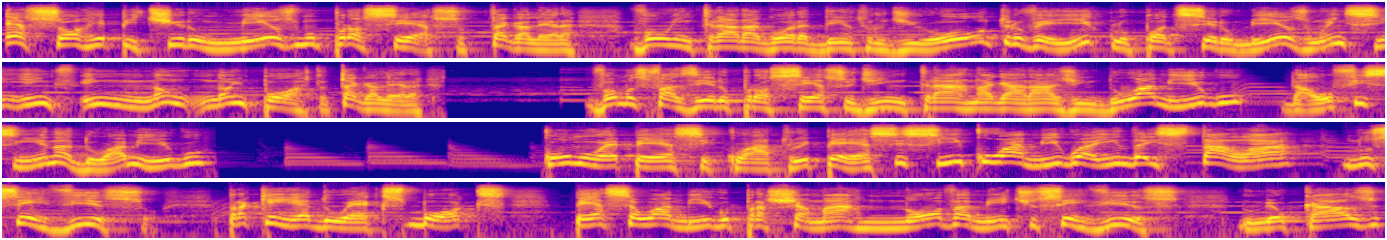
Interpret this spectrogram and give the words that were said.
é só repetir o mesmo processo, tá galera? Vou entrar agora dentro de outro veículo, pode ser o mesmo, em si, enfim, não, não importa, tá galera? Vamos fazer o processo de entrar na garagem do amigo, da oficina do amigo. Como é PS4 e PS5, o amigo ainda está lá no serviço. Para quem é do Xbox, peça o amigo para chamar novamente o serviço. No meu caso,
